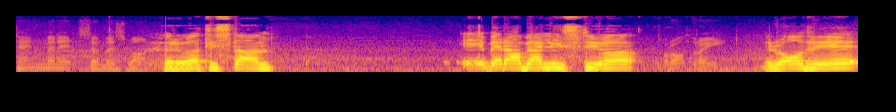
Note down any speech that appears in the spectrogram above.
10 minutes in this one. Hırvatistan. E, beraberliği istiyor. Rodri.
